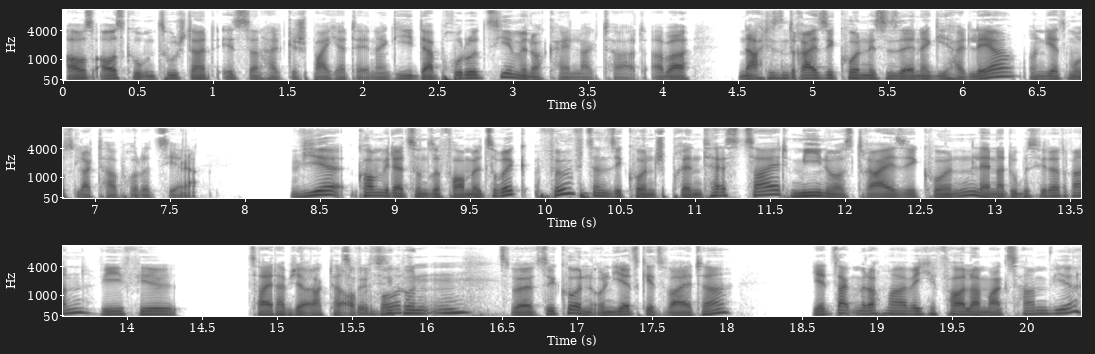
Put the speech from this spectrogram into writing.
aus ausgehobenem Zustand ist dann halt gespeicherte Energie. Da produzieren wir noch kein Laktat. Aber nach diesen drei Sekunden ist diese Energie halt leer und jetzt muss Laktat produzieren. Ja. Wir kommen wieder zu unserer Formel zurück. 15 Sekunden Sprint-Testzeit minus drei Sekunden. Lennart, du bist wieder dran. Wie viel Zeit habe ich Laktat Zwölf aufgebaut? Sekunden. Zwölf Sekunden. Und jetzt geht's weiter. Jetzt sag mir doch mal, welche Fauler Max haben wir?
